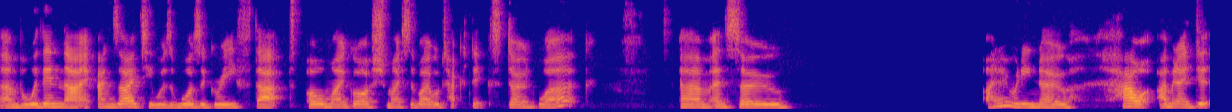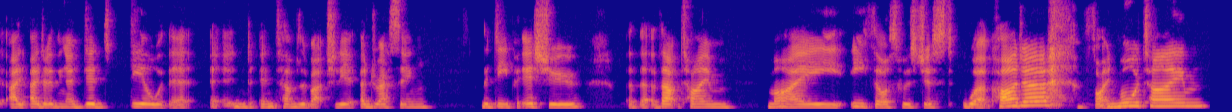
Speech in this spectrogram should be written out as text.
Um, but within that anxiety was was a grief that oh my gosh, my survival tactics don't work, um, and so I don't really know how. I mean, I did. I, I don't think I did deal with it in, in terms of actually addressing the deeper issue. At, at that time, my ethos was just work harder, find more time,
